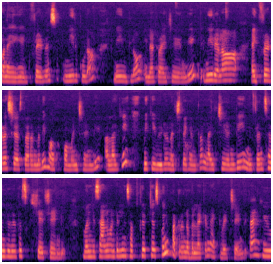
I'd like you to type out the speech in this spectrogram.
మన ఎగ్ ఫ్రైడ్ రైస్ మీరు కూడా మీ ఇంట్లో ఇలా ట్రై చేయండి. మీరు ఎలా ఎగ్ ఫ్రైడ్ రైస్ చేస్తారన్నది మాకు కామెంట్ చేయండి. అలాగే మీకు ఈ వీడియో నచ్చితే కనుక లైక్ చేయండి. మీ ఫ్రెండ్స్ అండ్ రిలేటివ్స్కి షేర్ చేయండి. మన మీ వంటల్ని సబ్స్క్రైబ్ చేసుకొని పక్కన బెల్ ఐకన్ యాక్టివేట్ చేయండి. Thank you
